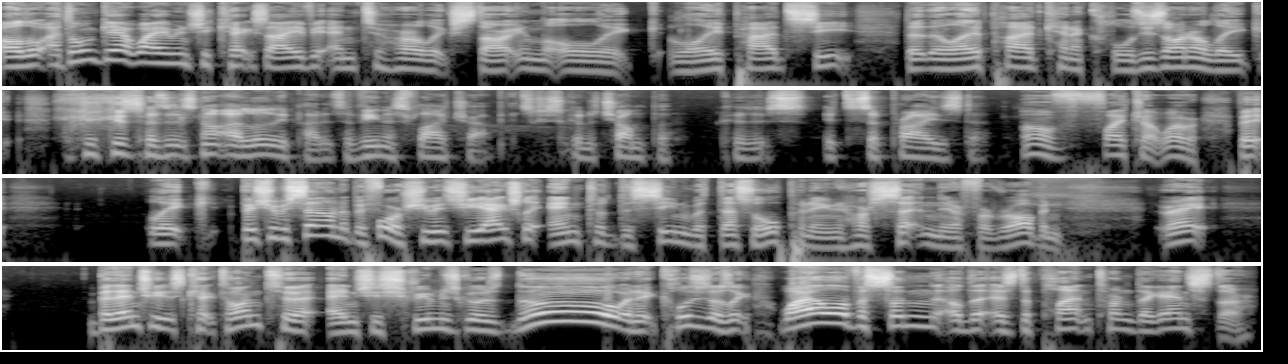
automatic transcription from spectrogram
Although I don't get why when she kicks Ivy into her like starting little like lily pad seat, that the lily pad kind of closes on her, like because it's not a lily pad; it's a Venus flytrap. It's just going to chomp her because it's it's surprised her. oh flytrap whatever. But like, but she was sitting on it before. She was she actually entered the scene with this opening and her sitting there for Robin, right? But then she gets kicked onto it and she screams, goes no, and it closes. I was like, why all of a sudden are the- is the plant turned against her?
